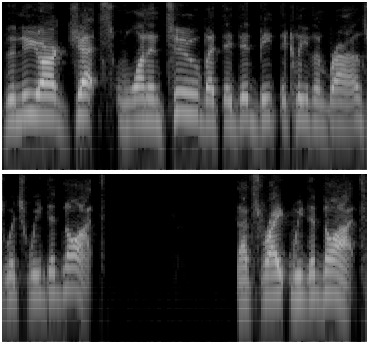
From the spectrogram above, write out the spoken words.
the New York Jets one and two, but they did beat the Cleveland Browns, which we did not. That's right, we did not.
